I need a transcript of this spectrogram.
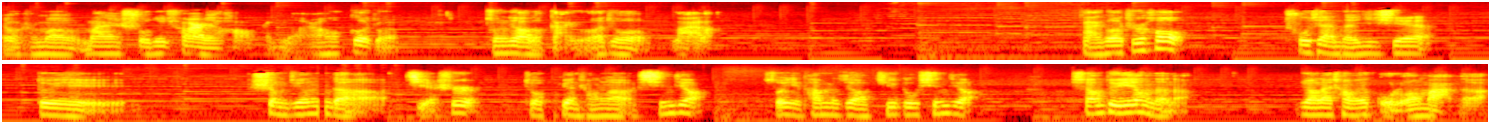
有什么卖赎罪券也好什么的，然后各种。宗教的改革就来了。改革之后，出现的一些对圣经的解释，就变成了新教，所以他们叫基督新教。相对应的呢，原来称为古罗马的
